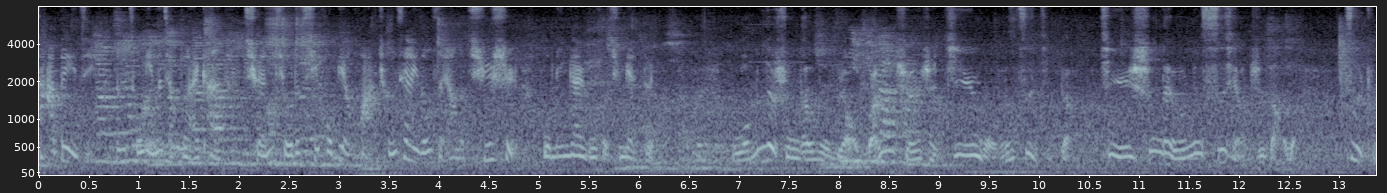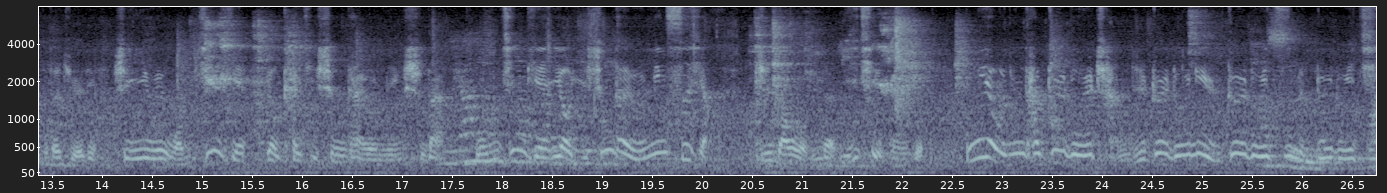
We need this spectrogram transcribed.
大背景。那么从您的角度来看，全球的气候变化呈现了一种怎样的趋势？我们应该如何去面对？我们的生态目标完全是基于我们自己的、基于生态文明思想指导的自主的决定，是因为我们今天要开启生态文明时代，我们今天要以生态文明思想指导我们的一切工作。工业文明它追逐于产追逐于利润，追逐于资本，追逐于钱，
